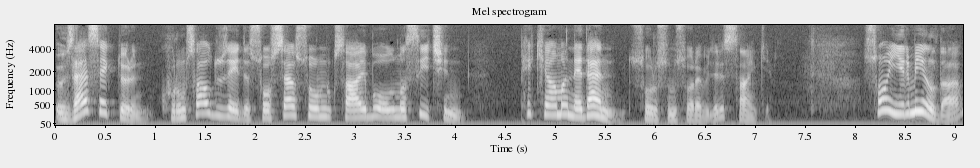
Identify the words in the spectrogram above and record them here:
özel sektörün kurumsal düzeyde sosyal sorumluluk sahibi olması için peki ama neden sorusunu sorabiliriz sanki. Son 20 yılda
